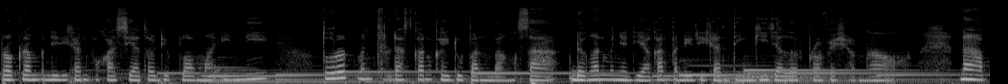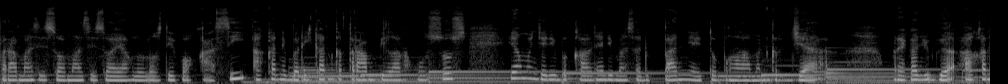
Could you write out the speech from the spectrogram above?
program pendidikan vokasi atau diploma ini turut mencerdaskan kehidupan bangsa dengan menyediakan pendidikan tinggi jalur profesional Nah, para mahasiswa-mahasiswa yang lulus di vokasi akan diberikan keterampilan khusus yang menjadi bekalnya di masa depan yaitu pengalaman kerja. Mereka juga akan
